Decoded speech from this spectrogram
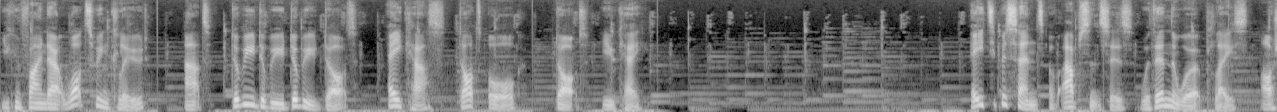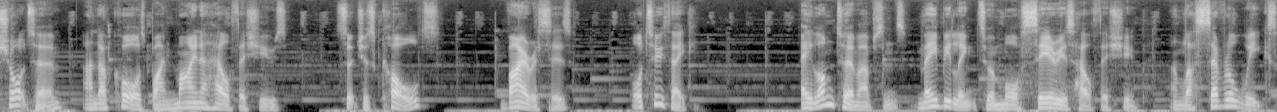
You can find out what to include at www.acas.org.uk. 80% of absences within the workplace are short term and are caused by minor health issues, such as colds, viruses, or toothache. A long term absence may be linked to a more serious health issue and last several weeks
